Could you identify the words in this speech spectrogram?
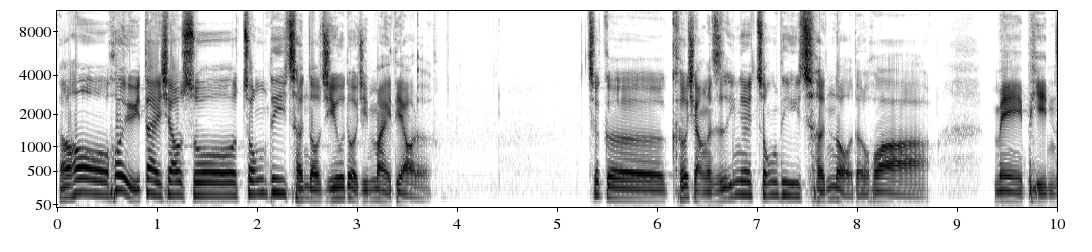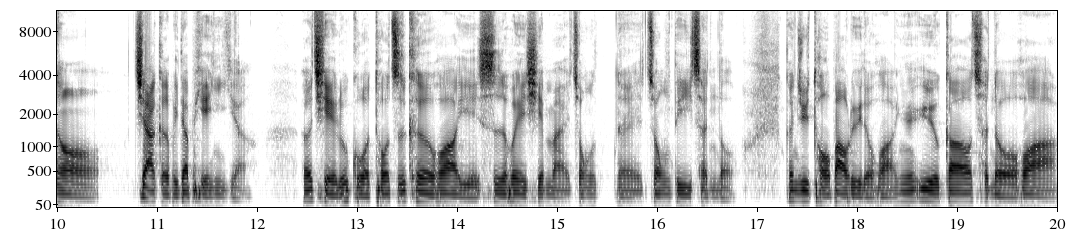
然后惠宇代销说，中低层楼几乎都已经卖掉了，这个可想而知，因为中低层楼的话。每坪哦，价格比较便宜啊，而且如果投资客的话，也是会先买中呃中低层楼。根据投报率的话，因为越高层楼的话，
